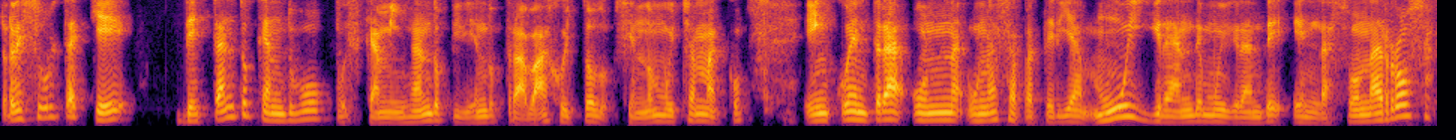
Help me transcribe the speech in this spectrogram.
Resulta que de tanto que anduvo pues caminando pidiendo trabajo y todo, siendo muy chamaco, encuentra una, una, zapatería muy grande, muy grande en la zona rosa.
